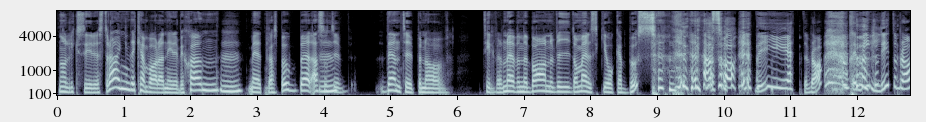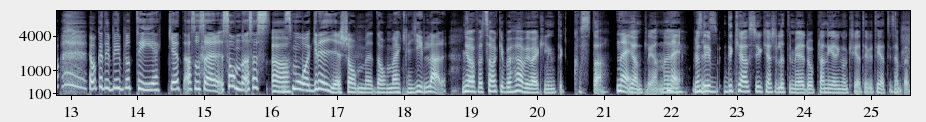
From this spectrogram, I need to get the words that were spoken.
någon lyxig restaurang. Det kan vara nere vid sjön Mm. med ett glas bubbel. Alltså Mm. typ den typen av tillfällen. Även med barn, vi, de älskar ju att åka buss. alltså, det är jättebra. Det är billigt och bra. Åka till biblioteket. Alltså så här, sådana så här, Ja. små grejer som de verkligen gillar. Ja, för saker behöver ju verkligen inte kosta Nej. egentligen. Nej. Nej, Men det, det krävs ju kanske lite mer då planering och kreativitet till exempel.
